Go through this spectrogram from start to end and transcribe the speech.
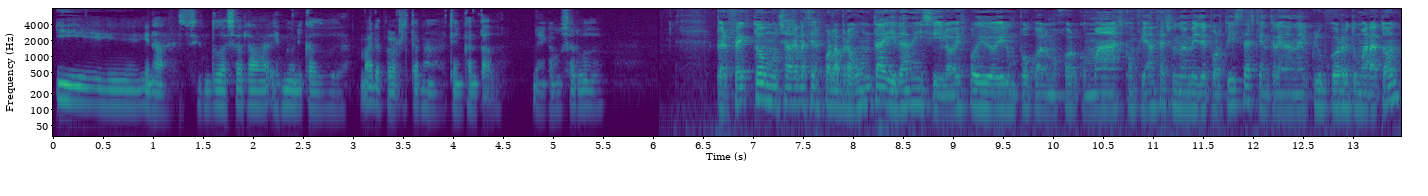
Y, nada, sin duda esa es, mi única duda, ¿vale? Pero el nada, estoy encantado. Venga, un saludo. Perfecto, muchas gracias por la pregunta. Y Dani, si lo habéis podido oír un poco a lo mejor con más confianza, es uno de mis deportistas que entrena en el club Corre tu Maratón.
